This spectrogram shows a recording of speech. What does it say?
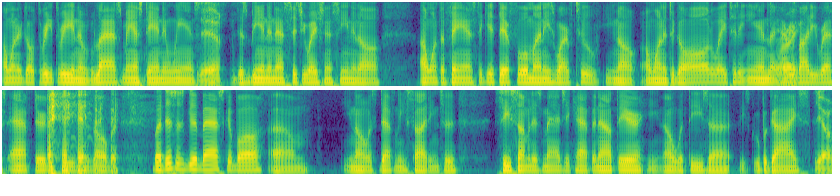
I want to go three three, and the last man standing wins Yeah, just being in that situation and seeing it all. I want the fans to get their full money's worth too. You know, I wanted to go all the way to the end, let Right. everybody rest after the season is over. But this is good basketball. Um, you know, it's definitely exciting to see some of this magic happen out there. You know, with these uh, these group of guys yeah,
